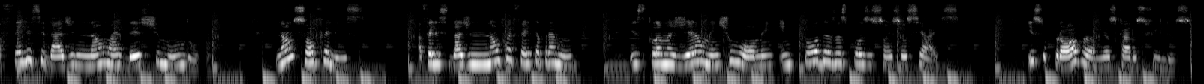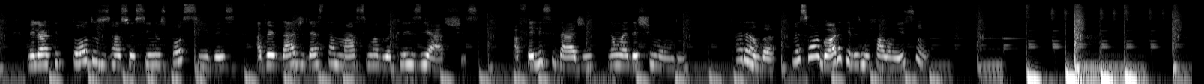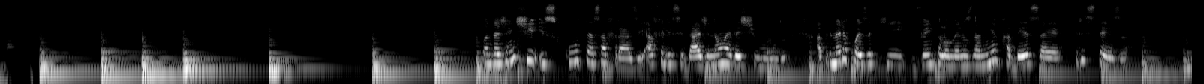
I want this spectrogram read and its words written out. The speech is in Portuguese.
A felicidade não é deste mundo. Não sou feliz. A felicidade não foi feita para mim. Exclama geralmente o homem em todas as posições sociais. Isso prova, meus caros filhos, melhor que todos os raciocínios possíveis, a verdade desta máxima do Eclesiastes: a felicidade não é deste mundo. Caramba, mas só agora que eles me falam isso? Quando a gente escuta essa frase, a felicidade não é deste mundo, a primeira coisa que vem, pelo menos na minha cabeça, é tristeza.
